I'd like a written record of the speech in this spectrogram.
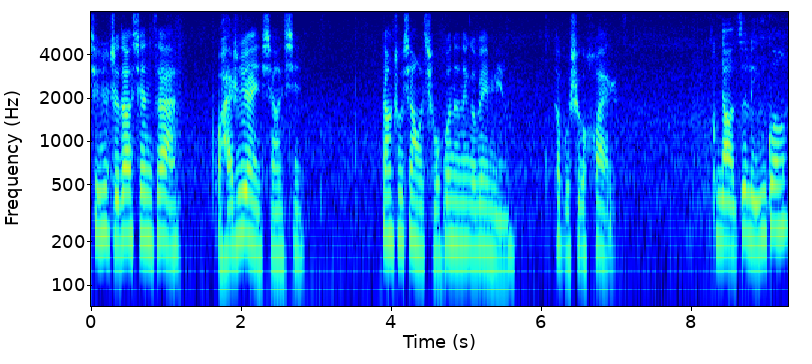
其实直到现在，我还是愿意相信，当初向我求婚的那个魏明，他不是个坏人。脑子灵光，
